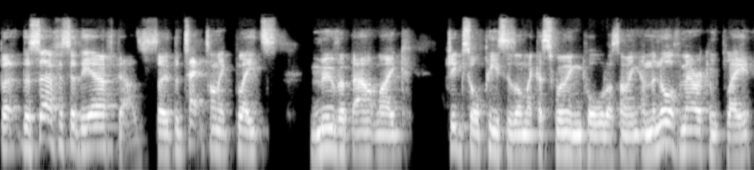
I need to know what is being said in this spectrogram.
but the surface of the Earth does. So the tectonic plates move about like jigsaw pieces on like a swimming pool or something, and the North American plate.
